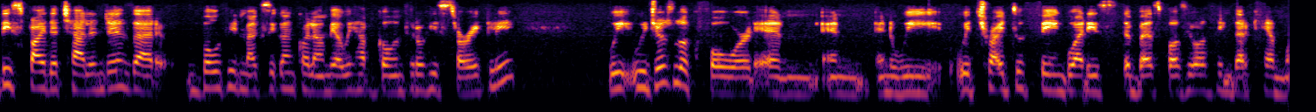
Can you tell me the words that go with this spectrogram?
Despite the challenges that both in Mexico and Colombia we have gone through historically, we, we just look forward and, and, and we, we try to think what is the best possible thing that can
